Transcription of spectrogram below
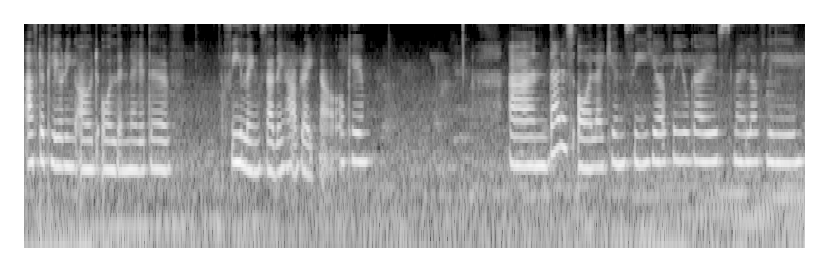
after clearing out all the negative feelings that they have right now okay? And that is all i can see here for you guys my lovely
